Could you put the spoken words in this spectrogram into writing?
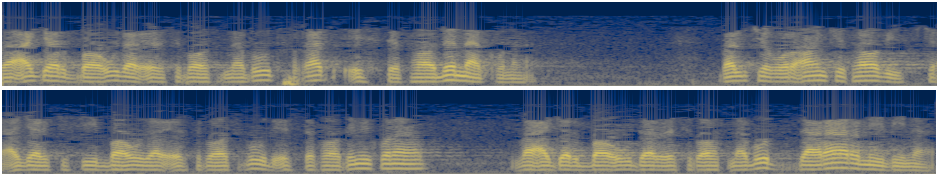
و اگر با او در ارتباط نبود فقط استفاده نکند. بلکه قرآن کتابی است که اگر کسی با او در ارتباط بود استفاده می کند و اگر با او در ارتباط نبود ضرر می بیند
